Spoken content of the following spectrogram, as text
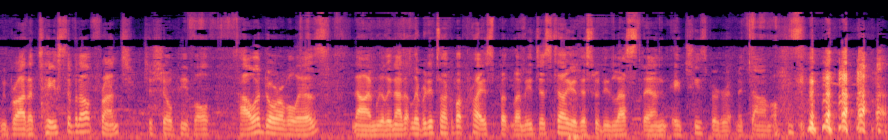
We brought a taste of it out front to show people how adorable it is. Now, I'm really not at liberty to talk about price, but let me just tell you, this would be less than a cheeseburger at McDonald's. a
